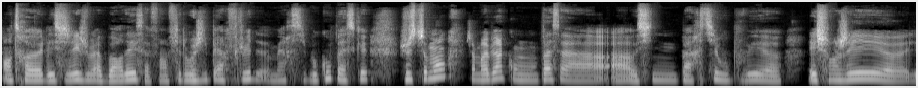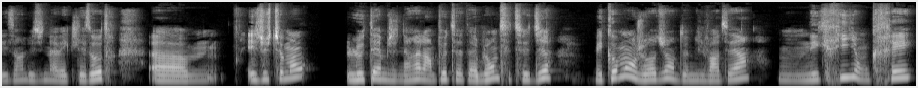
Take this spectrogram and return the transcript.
entre les sujets que je vais aborder. Ça fait un fil rouge hyper fluide. Merci beaucoup parce que justement, j'aimerais bien qu'on passe à, à, aussi une partie où vous pouvez euh, échanger euh, les uns les unes avec les autres. Euh, et justement, le thème général un peu de cette table ronde, c'est de se dire, mais comment aujourd'hui, en 2021, on écrit, on crée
